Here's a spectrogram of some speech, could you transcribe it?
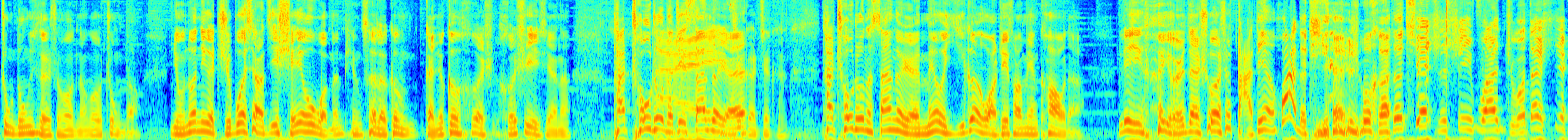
种东西的时候能够种到永诺那个直播相机，谁有我们评测的更感觉更合适合适一些呢？他抽中的这三个哎人，这个这个他抽中的三个人没有一个往这方面靠的。另一个有人在说是打电话的体验如何？它确实是一部安卓，但是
